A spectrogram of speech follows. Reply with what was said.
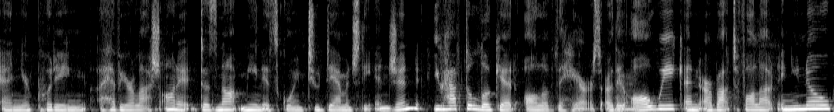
and you're putting a heavier lash on it does not mean it's going to damage the engine. You have to look at all of the hairs. Are they all weak and are about to fall out? And you know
